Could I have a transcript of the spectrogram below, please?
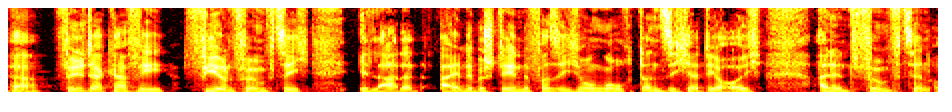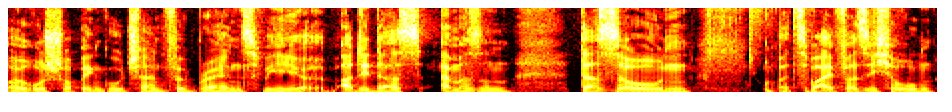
ja, Filterkaffee 54. Ihr ladet eine bestehende Versicherung hoch, dann sichert ihr euch einen 15 Euro Shopping-Gutschein für Brands wie äh, Adidas, Amazon, DAZN. Und bei zwei Versicherungen,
